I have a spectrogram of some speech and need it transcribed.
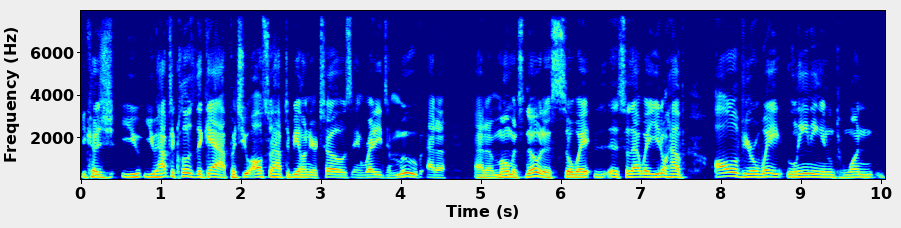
because you you have to close the gap, but you also have to be on your toes and ready to move at a at a moment's notice. So way so that way you don't have all of your weight leaning into one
